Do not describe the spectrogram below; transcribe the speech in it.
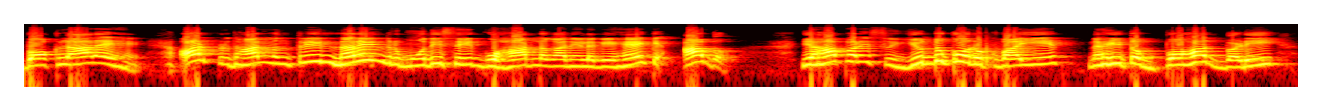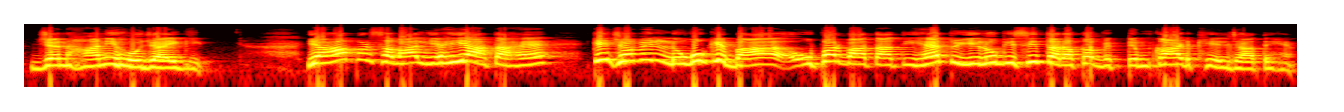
बौखला रहे हैं और प्रधानमंत्री नरेंद्र मोदी से गुहार लगाने लगे हैं कि अब यहाँ पर इस युद्ध को रुकवाइए नहीं तो बहुत बड़ी जनहानि हो जाएगी। यहाँ पर सवाल यही आता है कि जब इन लोगों के ऊपर बा, बात आती है तो ये लोग इसी तरह का विक्टिम कार्ड खेल जाते हैं।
